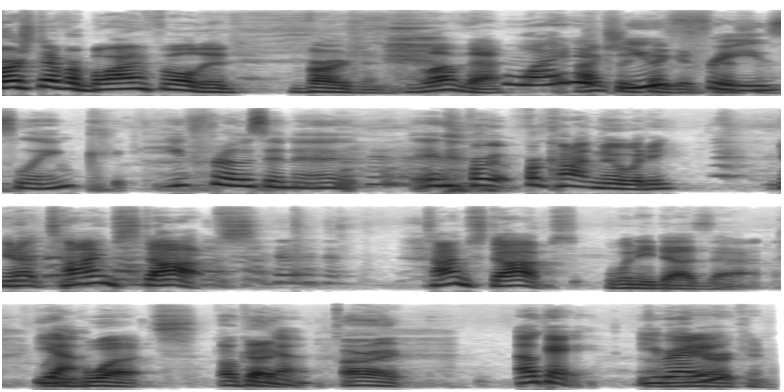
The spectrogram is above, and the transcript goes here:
First ever blindfolded version. Love that. Why I did actually you think freeze, Link? You froze in a. In, For, for continuity. You know, time stops. Time stops when he does that. When Yeah. He whats. Okay. Yeah. All right. okay, you ready? American.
